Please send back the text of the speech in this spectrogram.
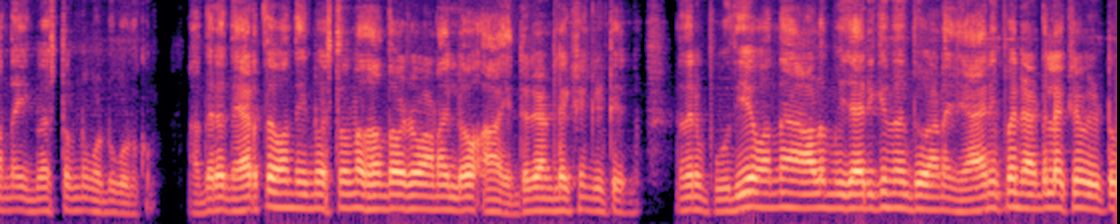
വന്ന ഇൻവെസ്റ്ററിന് കൊണ്ടു കൊടുക്കും. അന്നേരം നേരത്തെ വന്ന ഇൻവെസ്റ്ററിന് സന്തോഷമാണല്ലോ. ആ എന്റെ രണ്ട് ലക്ഷം കിട്ടിയിരുന്നു. അന്നേരം പുതിയ വന്ന ആളും വിചാരിക്കുന്നത് എന്തുവാണ്? ഞാനിപ്പം രണ്ട് ലക്ഷം ഇട്ടു.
